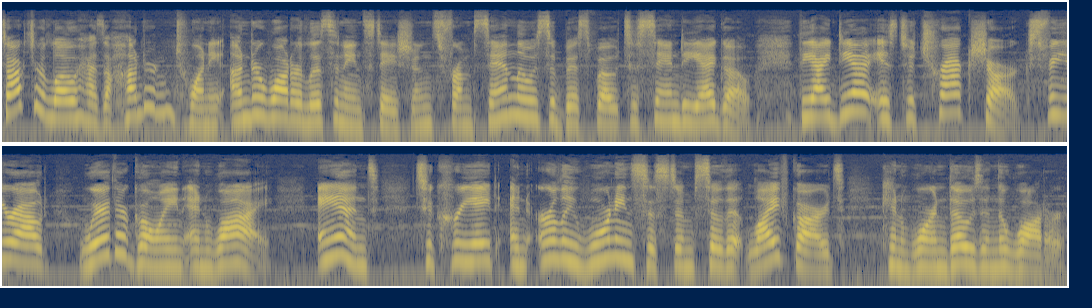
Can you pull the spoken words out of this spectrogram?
Dr. Lowe has 120 underwater listening stations from San Luis Obispo to San Diego. The idea is to track sharks, figure out where they're going and why, and to create an early warning system so that lifeguards can warn those in the water.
